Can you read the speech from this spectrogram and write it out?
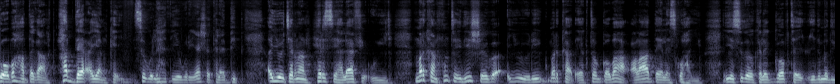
goobaha dagaalka haddeer ayaan ka imid isagoo la hadlayay wariyaasha talaabib ayuu jenaraal hersi halaafi uu yidhi. Markaan runta idiin sheego ayuu yidhi markaad eegto goobaha colaada laysku hayo iyo sidoo kale goobta ay ciidamadu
